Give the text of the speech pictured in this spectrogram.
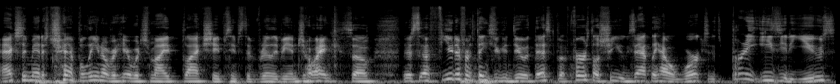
I actually made a trampoline over here which my black sheep seems to really be enjoying. So there's a few different things you can do with this but first I'll show you exactly how it works. It's pretty easy to use.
